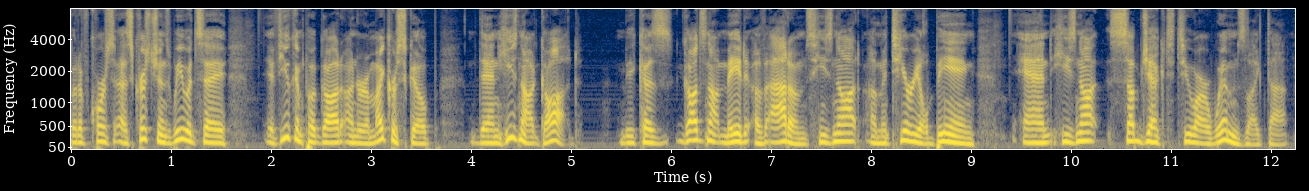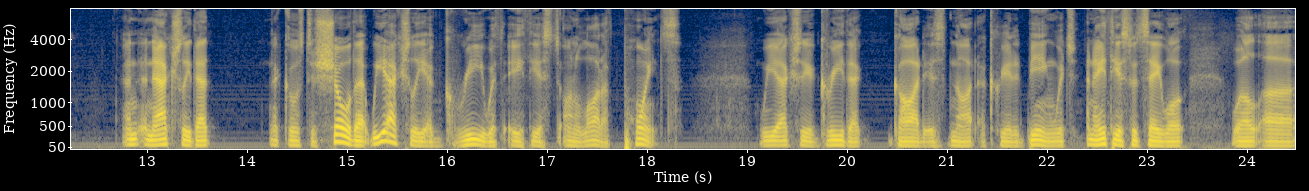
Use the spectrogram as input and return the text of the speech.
But of course, as Christians, we would say, if you can put God under a microscope, then he's not God because God's not made of atoms. He's not a material being and he's not subject to our whims like that. And, and actually, that, that goes to show that we actually agree with atheists on a lot of points. We actually agree that God is not a created being, which an atheist would say, well, well, uh,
